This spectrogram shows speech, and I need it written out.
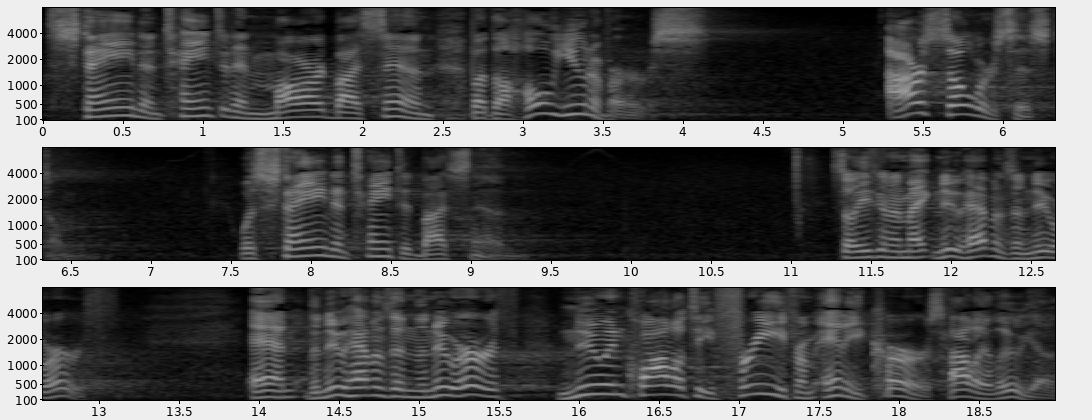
stained and tainted and marred by sin, but the whole universe, our solar system, was stained and tainted by sin. So he's going to make new heavens and new earth. And the new heavens and the new earth, new in quality, free from any curse. Hallelujah.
